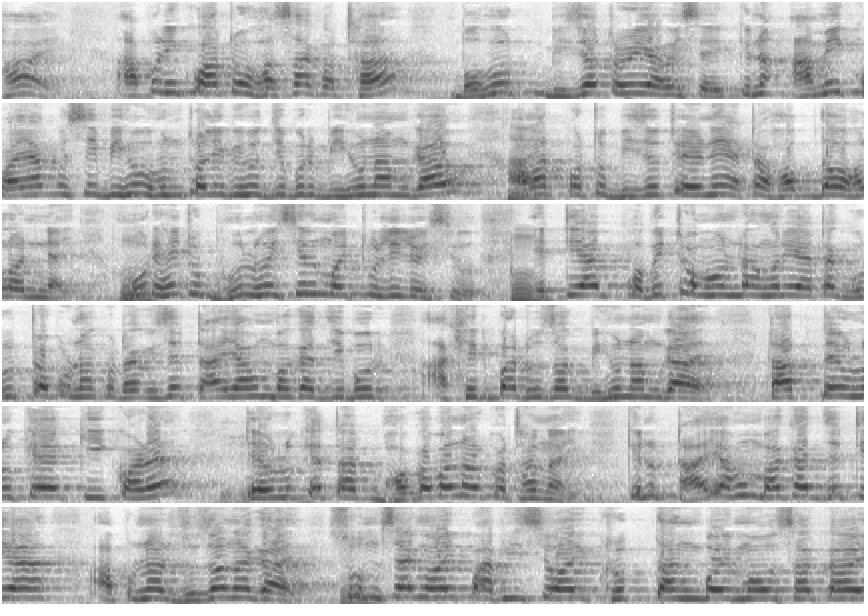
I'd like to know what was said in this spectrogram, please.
হয়। আপুনি কোৱাটো সঁচা কথা বহুত বিজতৰীয়া হৈছে। কিন্তু আমি কয়াকুচি বিহু সুন্তলী বিহুত যিবোৰ বিহু নাম গাওঁ আমাৰ ক'তো বিজতৰীয়া নাই এটা শব্দ সলনি নাই। মোৰ সেইটো ভুল হৈছিল মই তুলি লৈছোঁ। এতিয়া পবিত্ৰ মোহন ডাঙৰীয়া এটা গুৰুত্বপূৰ্ণ কথা কৈছে টাই আহোম ভাষাত যিবোৰ আশীৰ্বাদ সূচক বিহু নাম গায় তাত তেওঁলোকে কি কৰে? তেওঁলোকে তাত ভগৱানৰ কথা নাই। কিন্তু টাই আহোম ভাষাত যেতিয়া আপোনাৰ যোজনা গায় চুমচেঙৈ পাভিচৈ খুপ্তাংবৈ মৌচাকৈ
